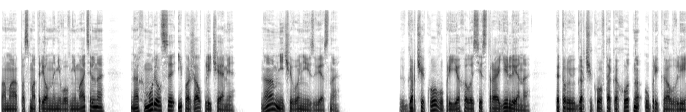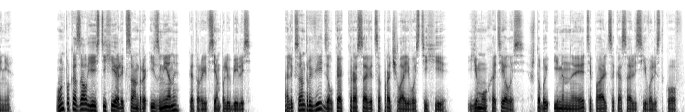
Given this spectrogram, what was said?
Фома посмотрел на него внимательно, нахмурился и пожал плечами. «Нам ничего не известно». К Горчакову приехала сестра Елена, которую Горчаков так охотно упрекал в лени. Он показал ей стихи Александра «Измены», которые всем полюбились. Александр видел, как красавица прочла его стихи. Ему хотелось, чтобы именно эти пальцы касались его листков,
